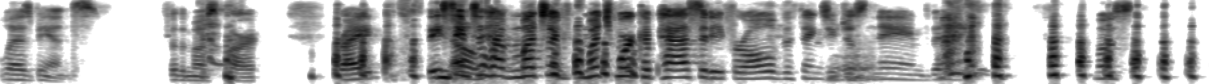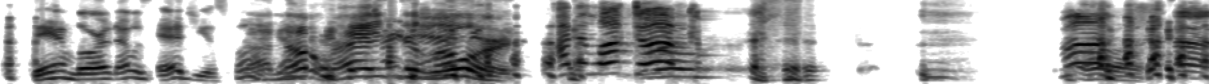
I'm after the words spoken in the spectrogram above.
lesbians for the most part, right? They seem to have much of much more capacity for all of the things you just named than most. Damn, Lord, that was edgy as fuck. I know, right? Good Lord. I've been locked up. Come. Oh. Uh,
